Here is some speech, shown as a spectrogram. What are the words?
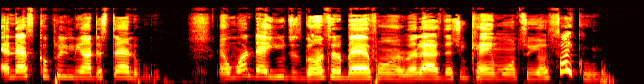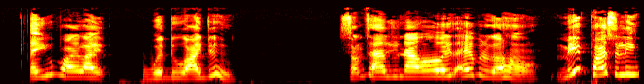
and that's completely understandable. And one day you just go into the bathroom and realize that you came onto your cycle. And you probably like, what do I do? Sometimes you're not always able to go home. Me personally,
